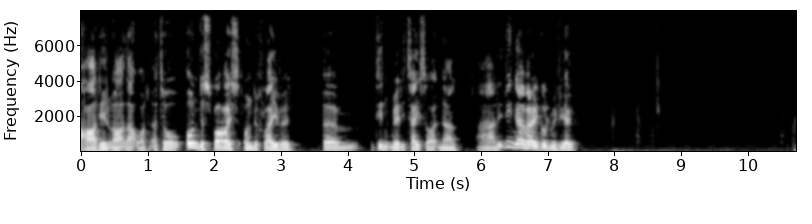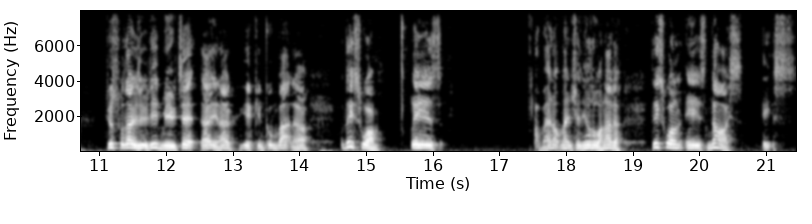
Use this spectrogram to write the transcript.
I didn't like that one at all. Under spice, under flavoured, um, didn't really taste like naan, and it didn't get a very good review. Just for those who did mute it, uh, you know, you can come back now. This one is, I better not mention the other one, either. This one is nice. It's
